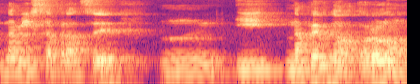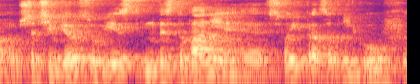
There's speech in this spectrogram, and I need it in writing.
na miejsca pracy Mm, i na pewno rolą przedsiębiorców jest inwestowanie e, w swoich pracowników, e,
